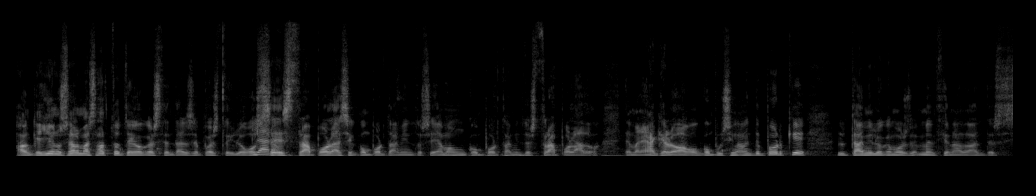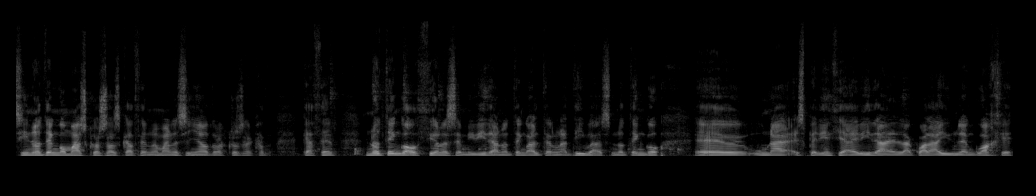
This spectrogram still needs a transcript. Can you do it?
aunque yo no sea el más apto, tengo que ostentar ese puesto. Y luego se extrapola ese comportamiento, se llama un comportamiento extrapolado. De manera que lo hago compulsivamente porque también lo que hemos mencionado antes, si no tengo más cosas que hacer, no me han enseñado otras cosas que hacer, no tengo opciones en mi vida, no tengo alternativas, no tengo eh, una experiencia de vida en la cual hay un lenguaje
